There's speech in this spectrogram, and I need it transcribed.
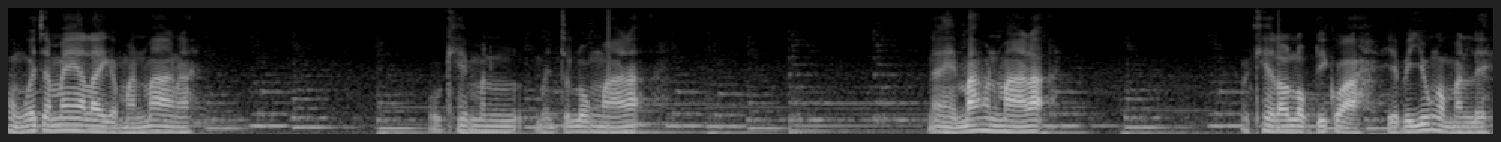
ผมก็จะไม่อะไรกับมันมากนะ โอเคมันเหมือนจะลงมาละน่ะเห็นปะมันมาละ โอเคเราหลบดีกว่า อย่าไปยุ่งกับมันเลย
